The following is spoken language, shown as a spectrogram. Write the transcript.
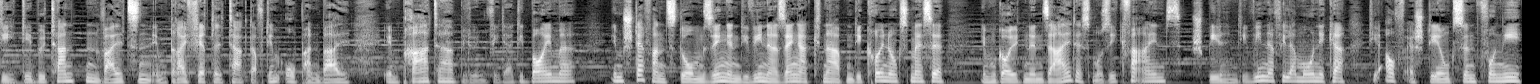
Die Debütanten walzen im Dreivierteltakt auf dem Opernball, im Prater blühen wieder die Bäume, im Stephansdom singen die Wiener Sängerknaben die Krönungsmesse, im Goldenen Saal des Musikvereins spielen die Wiener Philharmoniker die Auferstehungssymphonie,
